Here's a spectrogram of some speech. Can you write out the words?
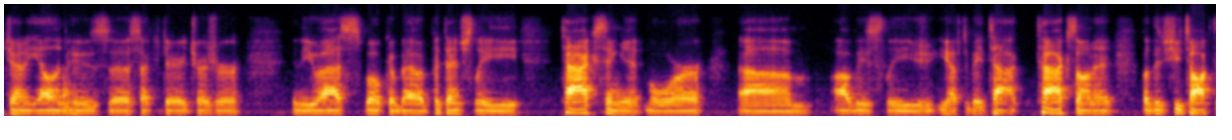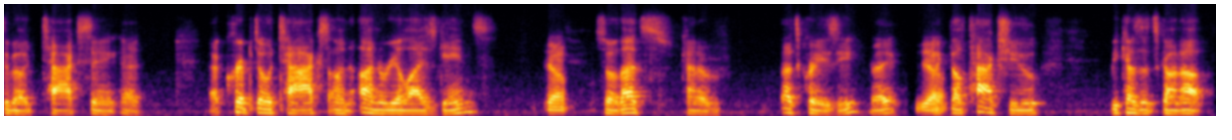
Janet Yellen, who's uh, Secretary Treasurer in the US, spoke about potentially taxing it more. Um, obviously, you, you, have to pay ta- tax on it, but that she talked about taxing a, uh, a crypto tax on unrealized gains. Yeah. So that's kind of that's crazy, right? Yeah. Like they'll tax you because it's gone up.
